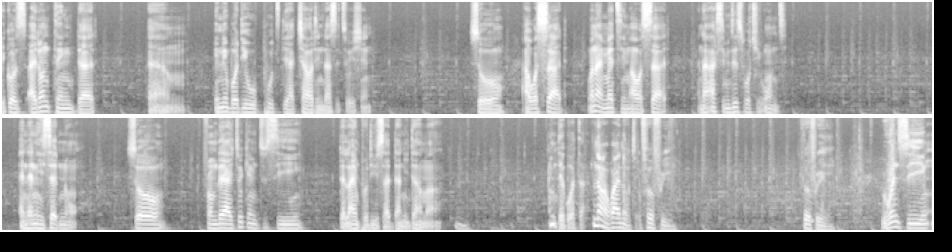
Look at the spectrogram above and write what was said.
Because I don't think that um, anybody will put their child in that situation. So I was sad. When I met him, I was sad. And I asked him, Is This what you want? And then he said no. So from there, I took him to see the line producer, Danny Dama. mm. Take water. No, why not? Feel free. Feel free. We went to see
